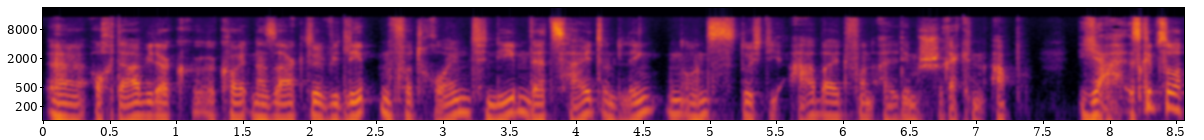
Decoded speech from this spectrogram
Äh, auch da wieder Keutner sagte, wir lebten verträumt neben der Zeit und lenkten uns durch die Arbeit von all dem Schrecken ab. Ja, es gibt so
